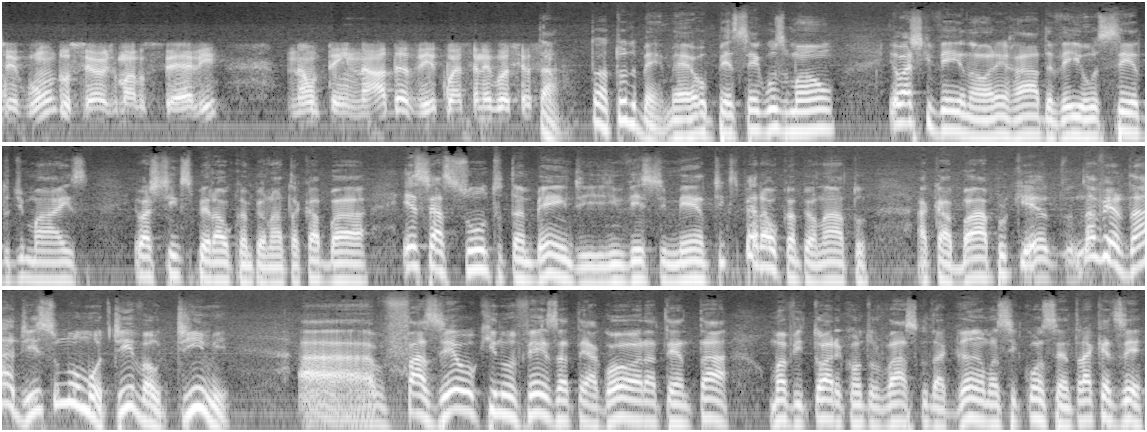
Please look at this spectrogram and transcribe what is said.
segundo o Sérgio Marucelli, não tem nada a ver com essa negociação. Tá, tá tudo bem. É, o PC Guzmão, eu acho que veio na hora errada, veio cedo demais. Eu acho que tinha que esperar o campeonato acabar. Esse assunto também de investimento, tinha que esperar o campeonato acabar, porque, na verdade, isso não motiva o time a fazer o que não fez até agora, tentar uma vitória contra o Vasco da Gama, se concentrar, quer dizer,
